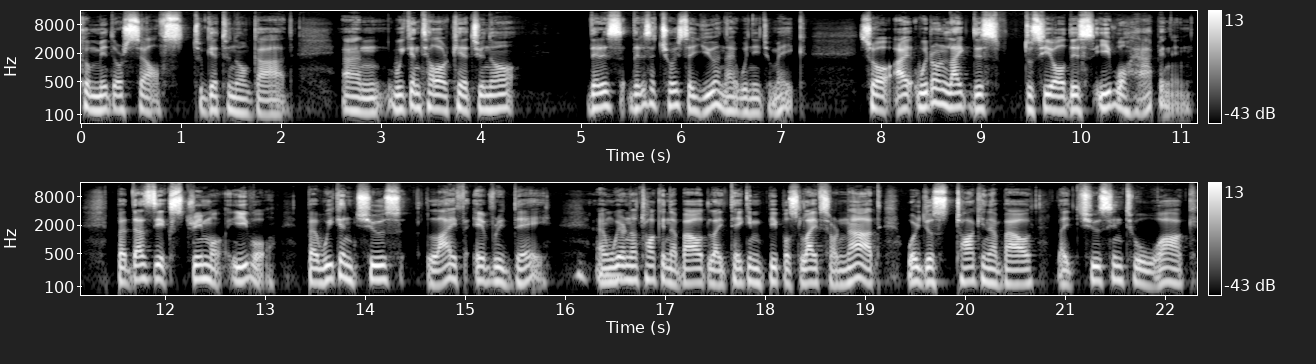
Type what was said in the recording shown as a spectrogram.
commit ourselves to get to know God, and we can tell our kids, you know, there is there is a choice that you and I would need to make. So I we don't like this to see all this evil happening, but that's the extreme of evil. But we can choose life every day. And we're not talking about like taking people's lives or not. We're just talking about like choosing to walk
